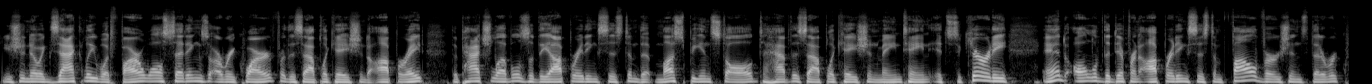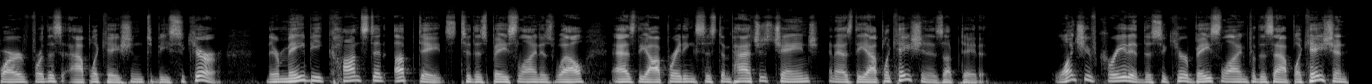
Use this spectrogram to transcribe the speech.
You should know exactly what firewall settings are required for this application to operate, the patch levels of the operating system that must be installed to have this application maintain its security, and all of the different operating system file versions that are required for this application to be secure. There may be constant updates to this baseline as well as the operating system patches change and as the application is updated. Once you've created the secure baseline for this application,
